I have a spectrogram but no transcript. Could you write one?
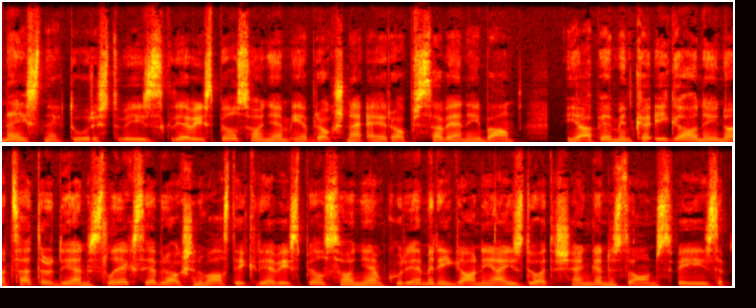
neizsniegt turistu vīzas Krievijas pilsoņiem iebraukšanai Eiropas Savienībā. Jāpiemina, ka Igaunija no ceturtdienas liekas iebraukšanu valstī Krievijas pilsoņiem, kuriem ir Igaunijā izdota Schengenas zonas vīza.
